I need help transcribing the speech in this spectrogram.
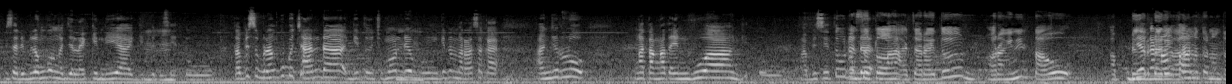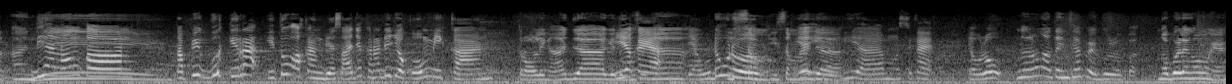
bisa dibilang gue ngejelekin dia gitu di Mm-mm. situ. Tapi sebenarnya gue bercanda gitu cuma dia Mm-mm. mungkin merasa kayak anjir lu ngata-ngatain gue gitu. Habis itu udah da- setelah acara itu orang ini tahu Dia kan nonton. orang atau nonton. Dia nonton. Tapi gue kira itu akan biasa aja karena dia juga komik kan. Trolling aja gitu iya kayak ya udah udah. Iseng, iseng iya, aja. iya, iya maksudnya kayak ya Allah. Nggak, lo ngatain siapa ya? Gue lupa. Nggak boleh ngomong ya?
